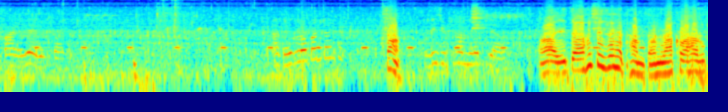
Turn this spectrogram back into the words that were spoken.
પાણી રે રૂપારું આ તો એકલો કરતા છે હા. ઠામ હા એ તો હશે જોઈએ થામ તો નાખવા સારું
